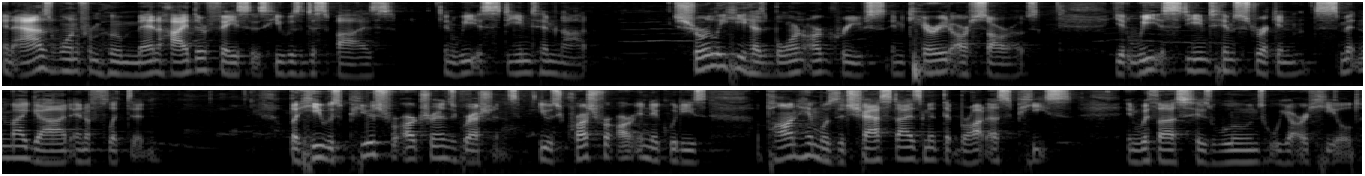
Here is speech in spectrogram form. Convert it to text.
And as one from whom men hide their faces, he was despised, and we esteemed him not. Surely he has borne our griefs and carried our sorrows. Yet we esteemed him stricken, smitten by God, and afflicted. But he was pierced for our transgressions, he was crushed for our iniquities. Upon him was the chastisement that brought us peace, and with us his wounds we are healed.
